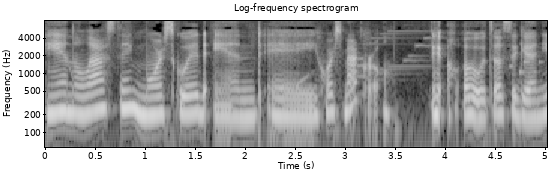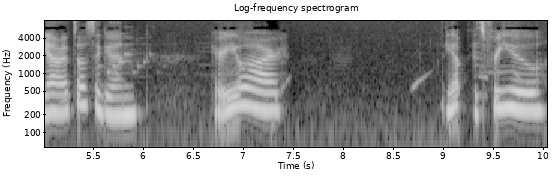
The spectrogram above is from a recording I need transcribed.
and the last thing more squid and a horse mackerel. Oh, it's us again. Yeah, it's us again. Here you are. Yep, it's for you.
